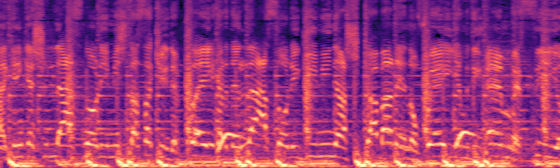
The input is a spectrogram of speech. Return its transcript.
ら原価知らず乗り見した先でプレイからでラストり気味な屍のフェイ。MDMSCODINXN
